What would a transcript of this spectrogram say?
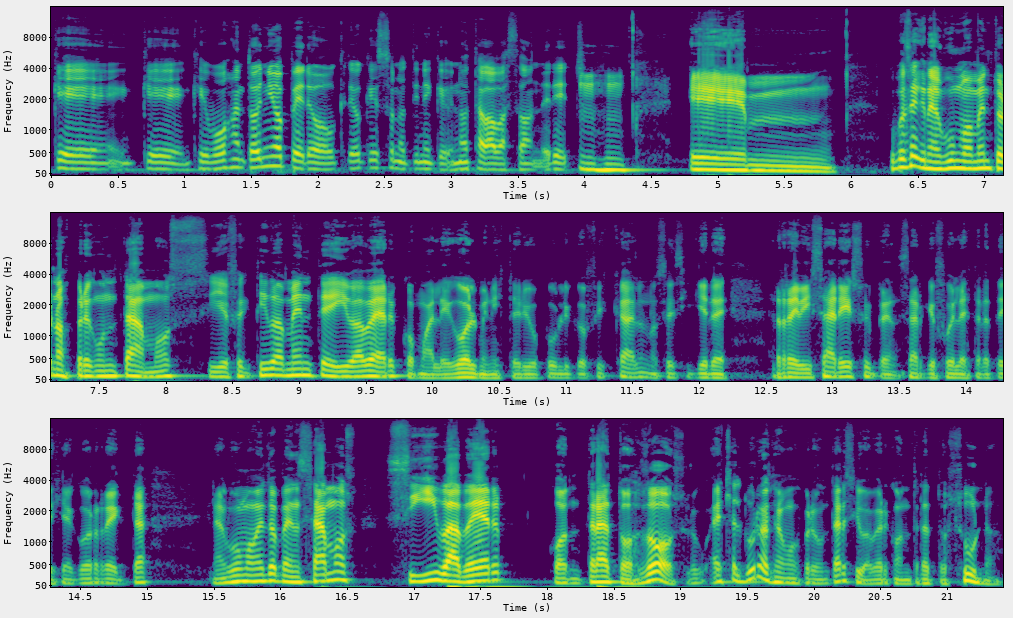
que, que, vos, Antonio, pero creo que eso no tiene que no estaba basado en derecho. Lo que pasa es que en algún momento nos preguntamos si efectivamente iba a haber, como alegó el Ministerio Público Fiscal, no sé si quiere revisar eso y pensar que fue la estrategia correcta, en algún momento pensamos si iba a haber contratos dos. A esta altura nos tenemos que preguntar si va a haber contratos uno.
